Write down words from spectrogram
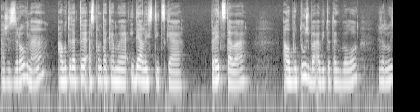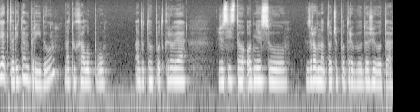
a že zrovna, alebo teda to je aspoň taká moja idealistická predstava, alebo túžba, aby to tak bolo, že ľudia, ktorí tam prídu na tú chalupu a do toho podkrovia, že si z toho odnesú zrovna to, čo potrebujú do života.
